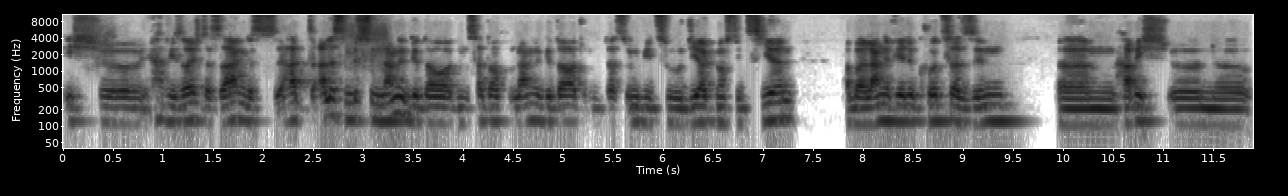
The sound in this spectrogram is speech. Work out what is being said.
ich, äh, ja, wie soll ich das sagen? Das hat alles ein bisschen lange gedauert und es hat auch lange gedauert, um das irgendwie zu diagnostizieren. Aber lange Rede, kurzer Sinn, ähm, habe ich äh, eine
